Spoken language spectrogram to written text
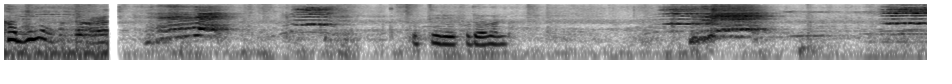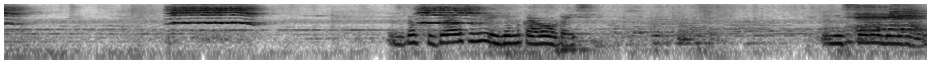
খাবি না। তিরিশ ফুট আছে, এই জন্য কাকা উঠাইছি মিক্সারটা দিলে নেই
